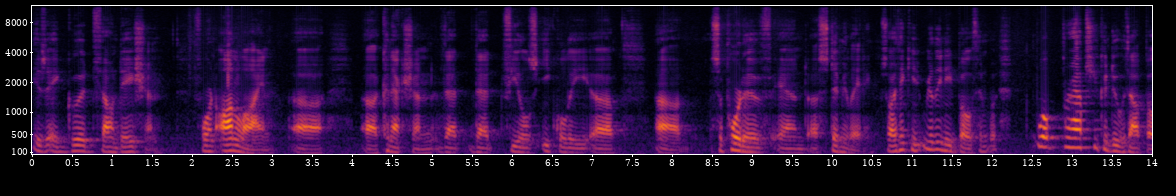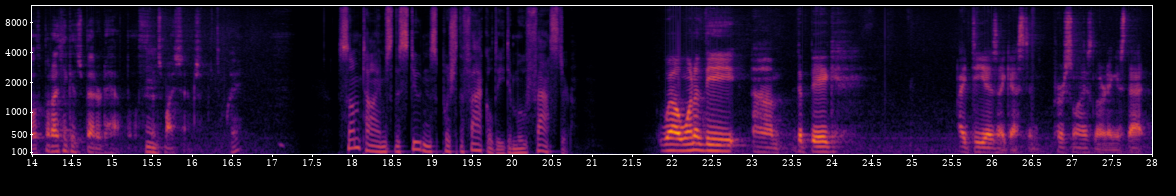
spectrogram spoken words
is a good foundation for an online uh, uh, connection that, that feels equally uh, uh, supportive and uh, stimulating. So I think you really need both. And well, perhaps you could do without both, but I think it's better to have both. That's my sense. Okay. Sometimes the students push the faculty to move faster. Well, one of the um, the big ideas, I guess, in personalized learning is that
